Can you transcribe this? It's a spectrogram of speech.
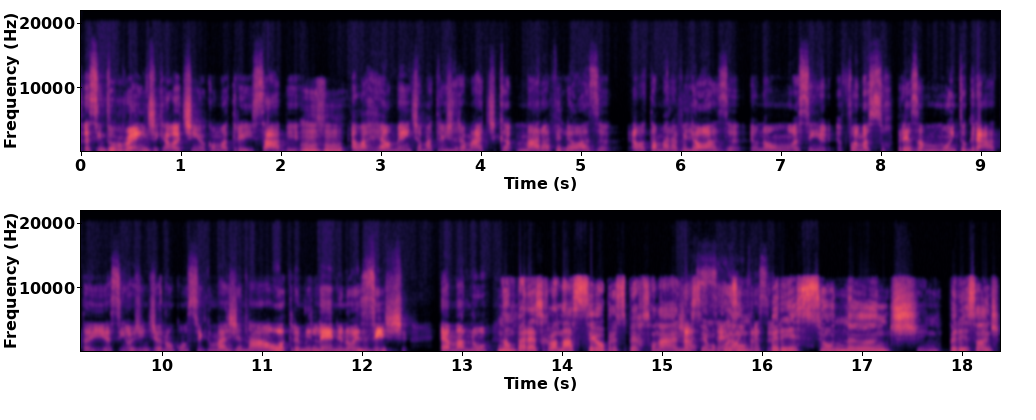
assim, do range que ela tinha como atriz, sabe? Uhum. Ela realmente é uma atriz dramática maravilhosa. Ela tá maravilhosa. Eu não, assim, foi uma surpresa muito grata. E, assim, hoje em dia eu não consigo imaginar outra Milene, não existe é a Manu. Não, parece que ela nasceu pra esse personagem. Nasceu assim, é uma coisa impressionante. Impressionante.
